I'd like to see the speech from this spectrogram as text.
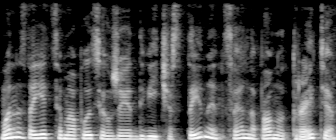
У мене, здається, на полицях вже є дві частини, це, напевно, третя.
